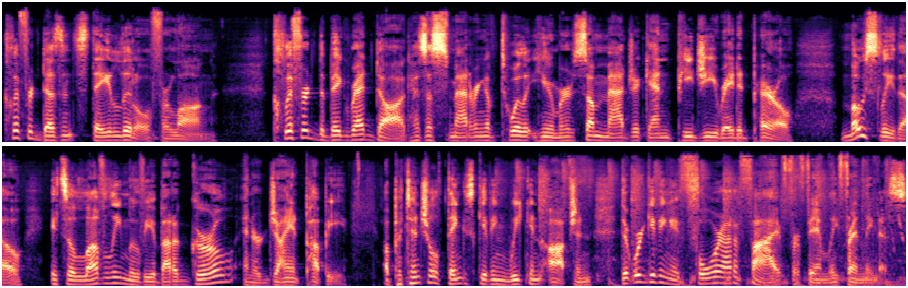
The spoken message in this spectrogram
Clifford doesn't stay little for long. Clifford the Big Red Dog has a smattering of toilet humor, some magic, and PG rated peril. Mostly, though, it's a lovely movie about a girl and her giant puppy, a potential Thanksgiving weekend option that we're giving a 4 out of 5 for family friendliness.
